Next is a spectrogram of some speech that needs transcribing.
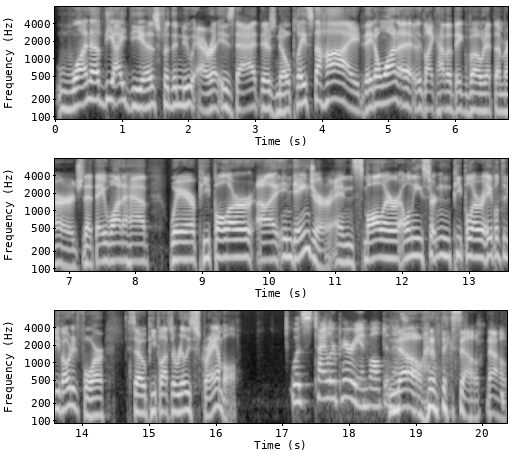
one of the ideas for the new era is that there's no place to hide. They don't want to like have a big vote at the merge. That they want to have where people are uh, in danger and smaller. Only certain people are able to be voted for. So people have to really scramble. Was Tyler Perry involved in this? No, I don't think so. No,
